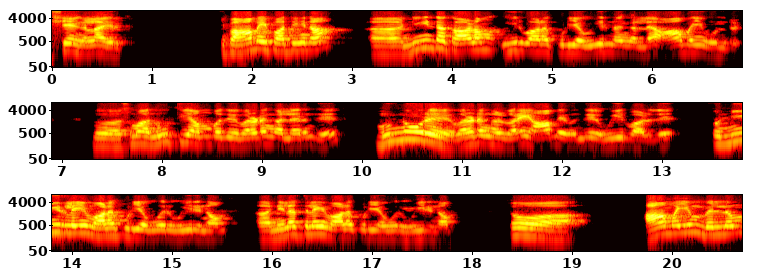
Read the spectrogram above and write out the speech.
விஷயங்கள்லாம் இருக்கு. இப்ப ஆமை பார்த்தீங்கன்னா, நீண்ட காலம் உயிர் வாழக்கூடிய உயிரினங்கள்ல ஆமை ஒன்று. சுமார் நூத்தி ஐம்பது வருடங்கள்ல இருந்து 300 வருடங்கள் வரை ஆமை வந்து உயிர் வாழுது. ஸோ நீர்லையும் வாழக்கூடிய ஒரு உயிரினம், நிலத்திலையும் வாழக்கூடிய ஒரு உயிரினம். ஸோ ஆமையும் வெல்லும்,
